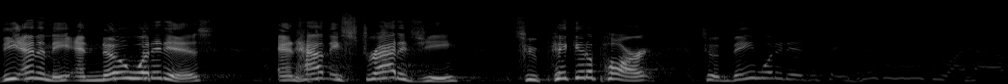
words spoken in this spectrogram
the enemy and know what it is and have a strategy to pick it apart, to name what it is and say, this is an issue I have.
